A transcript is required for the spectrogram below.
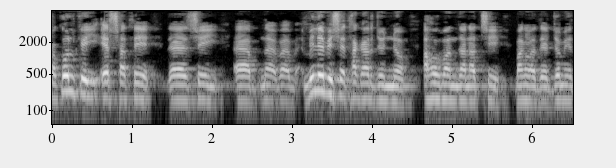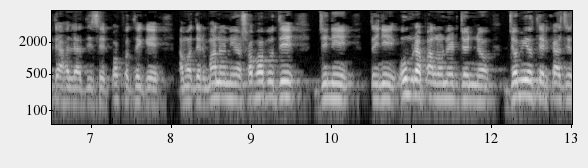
সকলকেই এর সাথে সেই মিলেমিশে থাকার জন্য আহ্বান জানাচ্ছি বাংলাদেশ জমিয়তে আহলে হাদিসের পক্ষ থেকে আমাদের মাননীয় সভাপতি যিনি, তিনি উমরা পালনের জন্য জমিয়তের কাজে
